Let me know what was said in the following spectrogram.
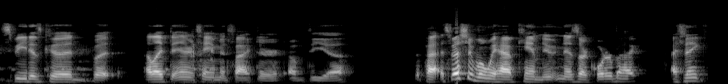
speed is good, but I like the entertainment factor of the uh, the pa- especially when we have Cam Newton as our quarterback. I think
